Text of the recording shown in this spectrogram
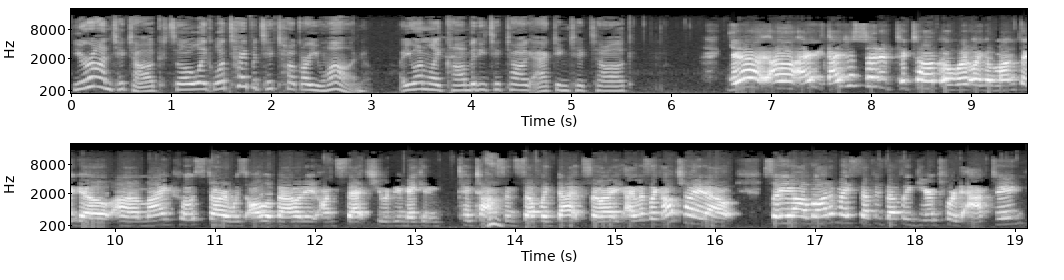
you're on TikTok. So like what type of TikTok are you on? Are you on like comedy TikTok, acting TikTok? Yeah, uh, I, I just started TikTok a little like a month ago. Uh, my co-star was all about it on set. She would be making TikToks and stuff like that. So I, I was like, I'll try it out. So yeah, a lot of my stuff is definitely geared toward acting.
